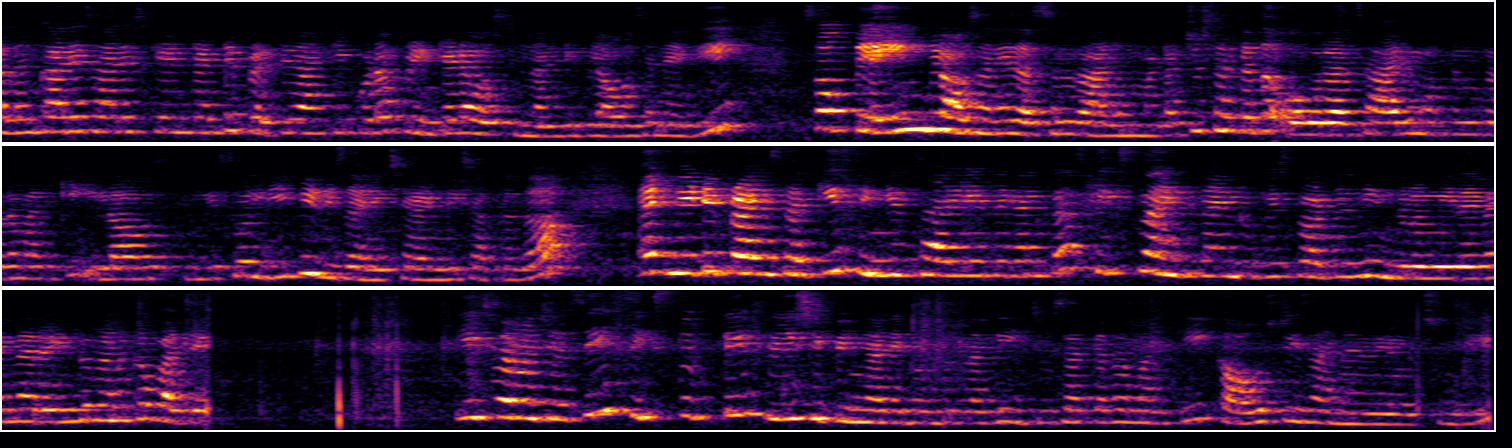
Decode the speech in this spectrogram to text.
కలంకారీ శారీస్కి ఏంటంటే ప్రతి దానికి కూడా ప్రింటెడ్ వస్తుందండి బ్లౌజ్ అనేది. సో ప్లెయిన్ బ్లౌజ్ అనేది అసలు రాదనమాట చూసారు కదా ఓవరాల్ శారీ మొత్తం కూడా మనకి ఇలా వస్తుంది. సో లీఫీ డిజైన్ ఇచ్చేయండి చక్కగా. అండ్ వీటి ప్రైస్ సరికి సింగిల్ శారీ అయితే కనుక సిక్స్ నైంటీ నైన్ రూపీస్ పడుతుంది. ఇందులో మీరు ఏమైనా రెండు కనుక బడ్జెట్ ఈచ్ వన్ వచ్చేసి సిక్స్ ఫిఫ్టీ ఫ్రీ షిప్పింగ్ అనేది ఉంటుందండి. ఇది చూసారు కదా మనకి కౌస్ డిజైన్ అనేది వచ్చింది.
